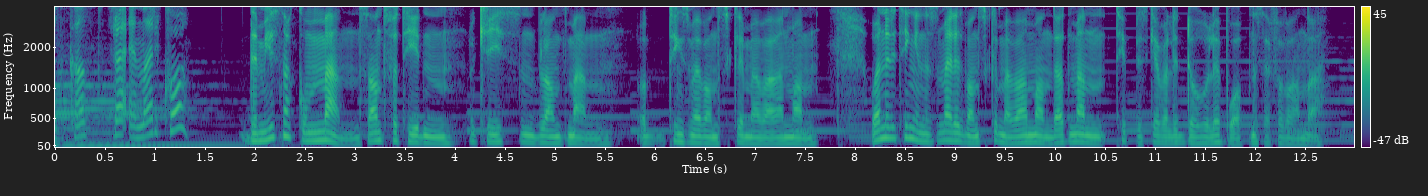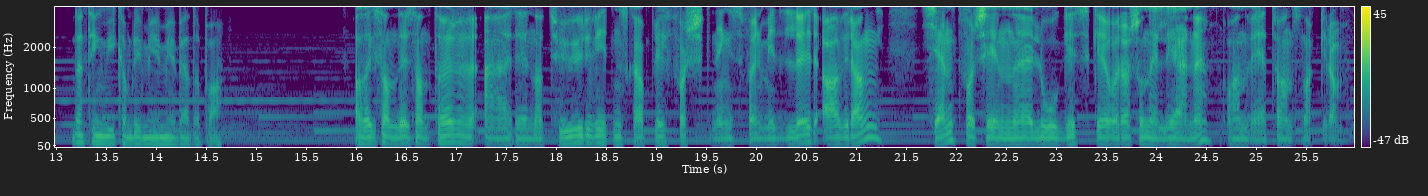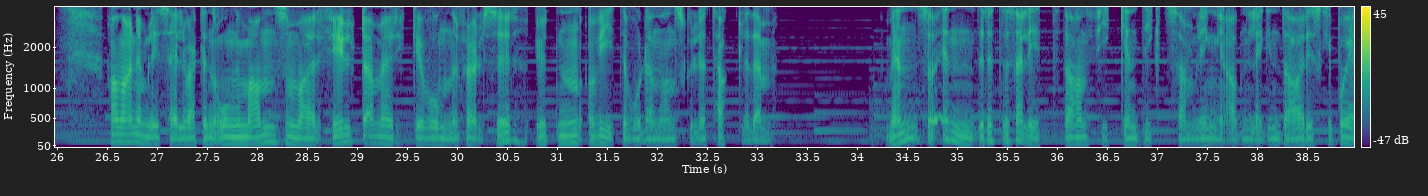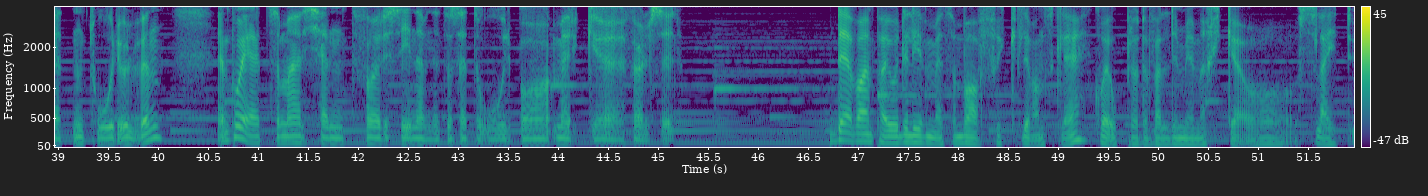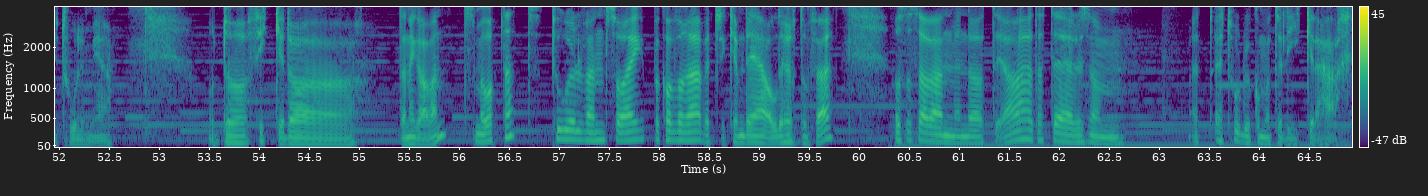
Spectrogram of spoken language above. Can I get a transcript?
podkast fra NRK. Det er mye snakk om menn sant, for tiden, og krisen blant menn. Og ting som er vanskelig med å være en mann. Og en av de tingene som er litt vanskelig med å være en mann, det er at menn typisk er veldig dårlige på å åpne seg for hverandre. Det er en ting vi kan bli mye, mye bedre på. Alexander Sandtorv er naturvitenskapelig forskningsformidler av rang, kjent for sin logiske og rasjonelle hjerne, og han vet hva han snakker om. Han har nemlig selv vært en ung mann som var fylt av mørke, vonde følelser, uten å vite hvordan han skulle takle dem. Men så endret det seg litt da han fikk en diktsamling av den legendariske poeten Thor Ulven, en poet som er kjent for sin evne til å sette ord på mørke følelser. Det var en periode i livet mitt som var fryktelig vanskelig, hvor jeg opplevde veldig mye mørke og sleit utrolig mye. Og da fikk jeg da denne gaven, som jeg åpnet. Torulven så jeg på coveret, vet ikke hvem det er, aldri hørt om før. Og så sa vennen min da at ja, dette er liksom Jeg, jeg tror du kommer til å like det her.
